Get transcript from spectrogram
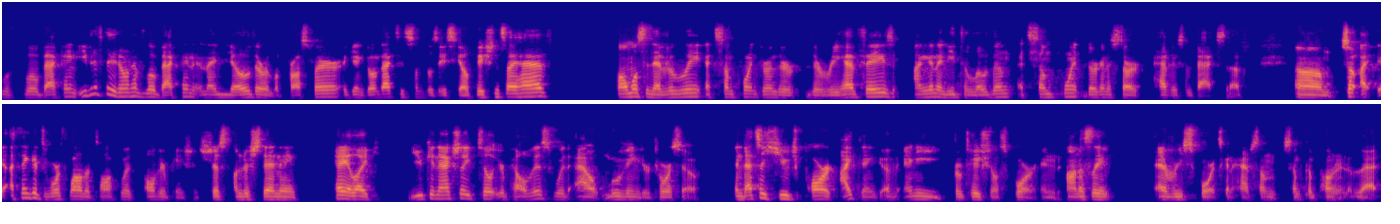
with low back pain, even if they don't have low back pain, and I know they're a lacrosse player. Again, going back to some of those ACL patients I have, almost inevitably at some point during their their rehab phase, I'm going to need to load them. At some point, they're going to start having some back stuff. Um, so I, I think it's worthwhile to talk with all of your patients, just understanding, hey, like you can actually tilt your pelvis without moving your torso. And that's a huge part, I think, of any rotational sport. And honestly, every sport's going to have some some component of that.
